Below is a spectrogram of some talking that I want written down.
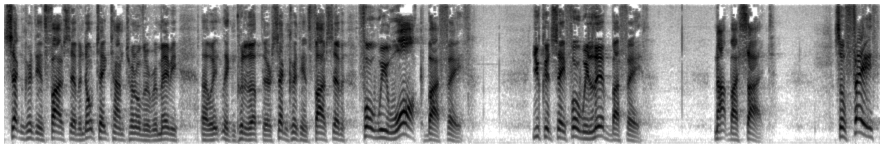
2 Corinthians 5 7. Don't take time to turn over there, but maybe uh, they can put it up there. 2 Corinthians 5 7. For we walk by faith. You could say, for we live by faith, not by sight. So faith,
